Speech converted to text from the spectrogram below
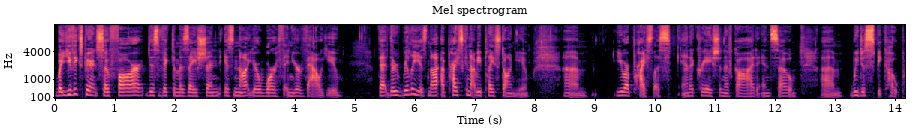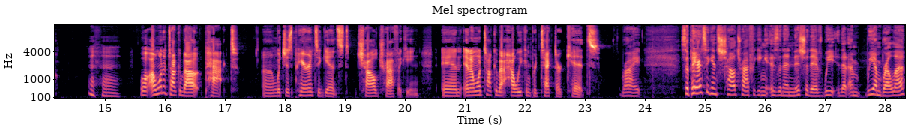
What you've experienced so far, this victimization is not your worth and your value. That there really is not, a price cannot be placed on you. Um, you are priceless and a creation of God. And so um, we just speak hope. Mm-hmm. Well, I want to talk about PACT, um, which is Parents Against Child Trafficking. And, and I want to talk about how we can protect our kids. Right. So, Parents Against Child Trafficking is an initiative we that um, we umbrella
